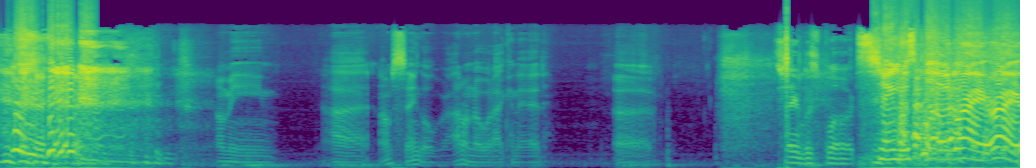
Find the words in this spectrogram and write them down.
I mean, I, I'm single, bro. I don't know what I can add. Uh, Shameless plug. Shameless plug. Right, right,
